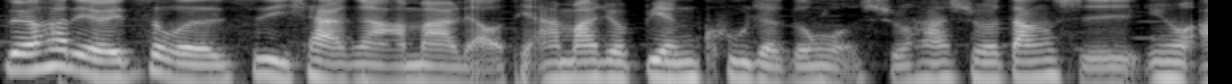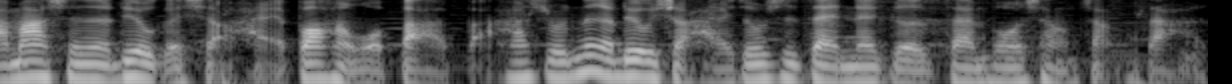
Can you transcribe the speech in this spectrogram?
对，后来有一次我私底下跟阿妈聊天，阿妈就边哭着跟我说，她说当时因为阿妈生了六个小孩，包含我爸爸，她说那个六个小孩都是在那个山坡上长大的。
